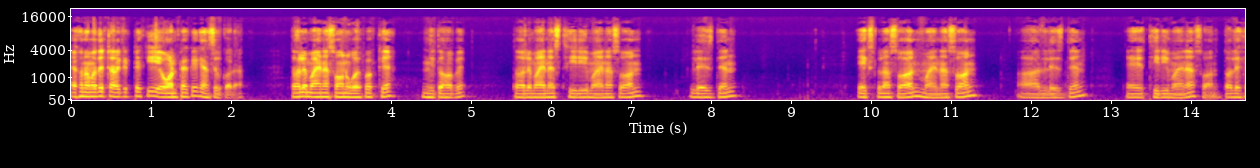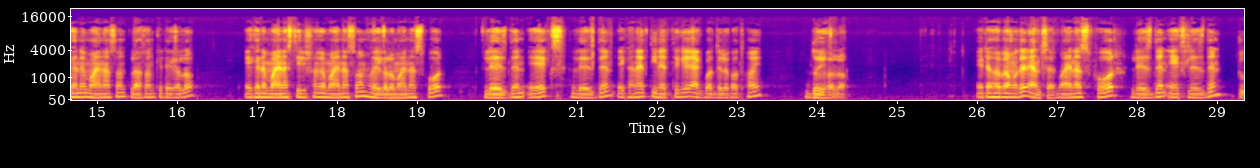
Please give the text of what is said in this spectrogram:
এখন আমাদের টার্গেটটা কি? ওয়ানটাকে ক্যান্সেল করা। তাহলে মাইনাস ওয়ান উভয় পক্ষে নিতে হবে। তাহলে minus three minus one less than x plus one minus one আর less than three minus one তাহলে এখানে মাইনাস ওয়ান প্লাস ওয়ান কেটে গেল। এখানে মাইনাস থ্রির সঙ্গে মাইনাস ওয়ান হয়ে গেল minus four less than x less than এখানে তিনের থেকে একবার দিলে কত হয়? দুই হলো। এটা হবে আমাদের answer minus four less than x less than two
